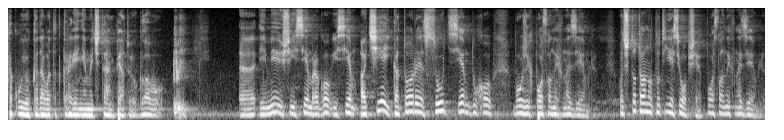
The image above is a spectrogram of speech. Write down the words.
такую, когда вот Откровение мы читаем пятую главу, э, имеющий семь рогов и семь очей, которые суть семь духов Божьих, посланных на землю. Вот что-то оно тут есть общее, посланных на землю.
